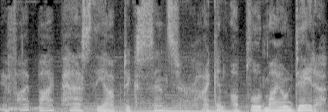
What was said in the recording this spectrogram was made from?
If I bypass the optic sensor, I can upload my own data.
